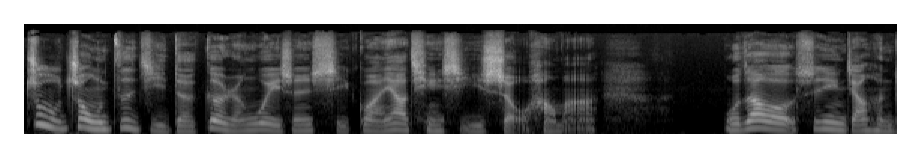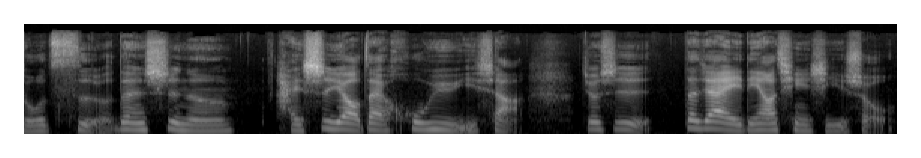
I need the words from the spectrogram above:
注重自己的个人卫生习惯，要勤洗手，好吗？我知道事情讲很多次了，但是呢，还是要再呼吁一下，就是大家一定要勤洗手，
